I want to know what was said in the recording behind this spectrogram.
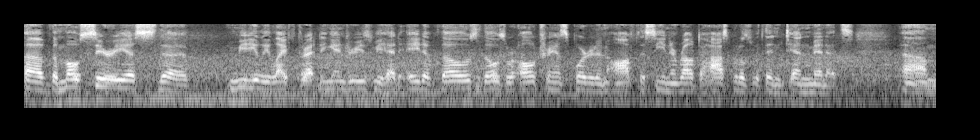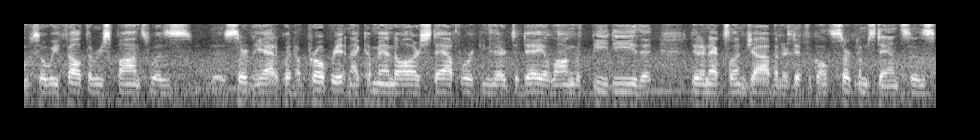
Of the most serious, the immediately life threatening injuries, we had eight of those. Those were all transported and off the scene and route to hospitals within 10 minutes. Um, so we felt the response was certainly adequate and appropriate, and I commend all our staff working there today, along with PD, that did an excellent job under difficult circumstances.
